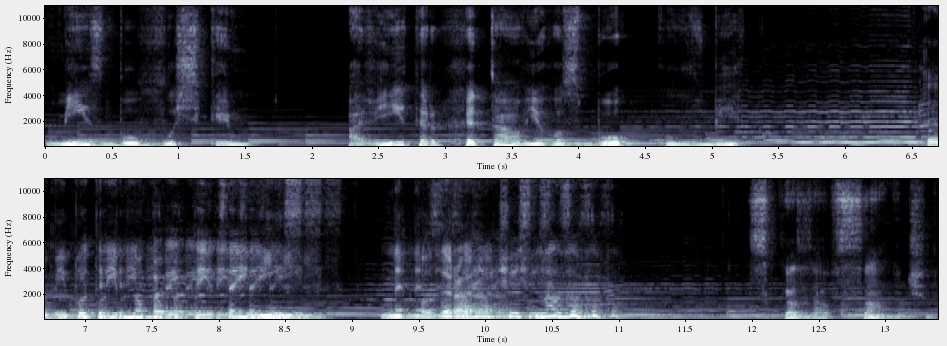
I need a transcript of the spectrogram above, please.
Міст був вузьким, а вітер хитав його з боку в бік. Тобі потрібно перейти цей міст, не озираючись назад. сказав саночник.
